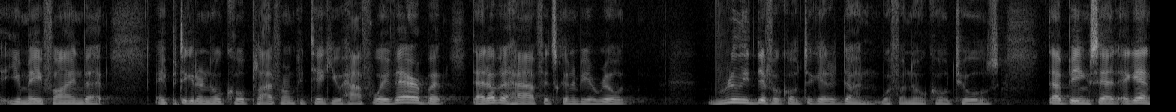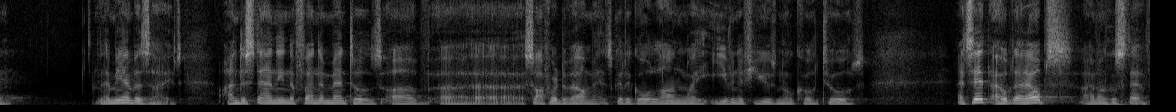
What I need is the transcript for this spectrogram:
You may find that a particular no-code platform could take you halfway there, but that other half, it's going to be a real really difficult to get it done with a no-code tools. That being said, again, let me emphasize, understanding the fundamentals of uh, software development is going to go a long way, even if you use no-code tools. That's it. I hope that helps. I'm Uncle Stef.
